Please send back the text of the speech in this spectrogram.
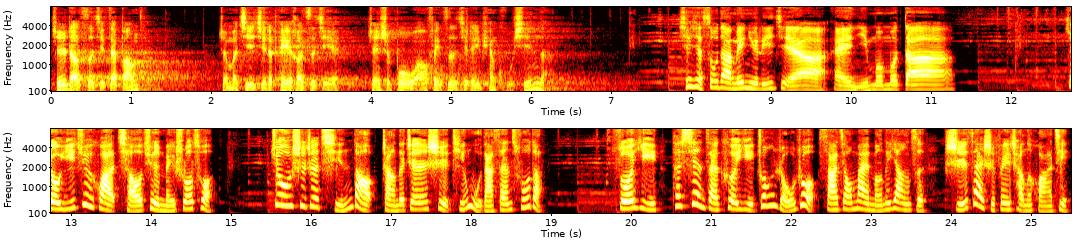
知道自己在帮他，这么积极的配合自己，真是不枉费自己的一片苦心呢。谢谢苏大美女理解啊，爱你么么哒。有一句话乔俊没说错，就是这秦导长得真是挺五大三粗的，所以他现在刻意装柔弱、撒娇卖萌的样子，实在是非常的滑稽。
